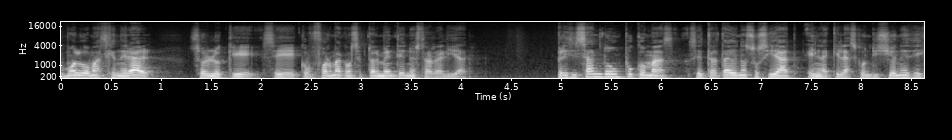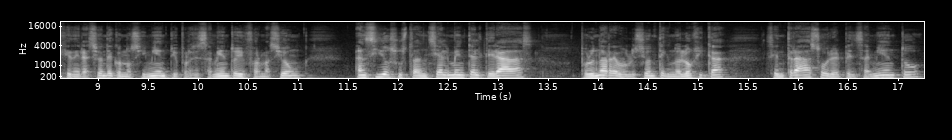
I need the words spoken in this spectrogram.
como algo más general sobre lo que se conforma conceptualmente nuestra realidad. Precisando un poco más, se trata de una sociedad en la que las condiciones de generación de conocimiento y procesamiento de información han sido sustancialmente alteradas por una revolución tecnológica centrada sobre el pensamiento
